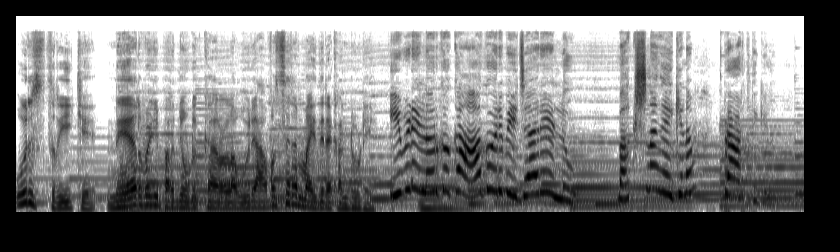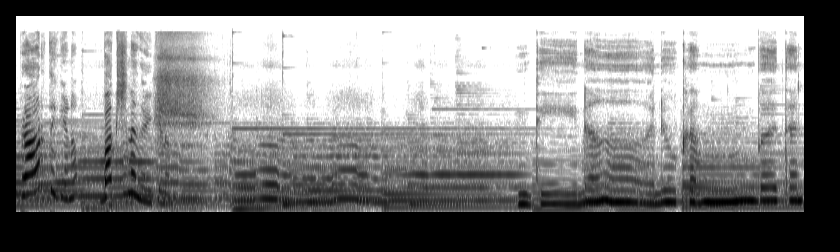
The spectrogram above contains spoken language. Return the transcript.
ഒരു സ്ത്രീക്ക് നേർവഴി പറഞ്ഞു കൊടുക്കാനുള്ള ഒരു അവസരമായി ഇതിനെ കണ്ടൂടെ ഇവിടെ ഉള്ളവർക്കൊക്കെ ആകെ ഒരു വിചാരേ ഉള്ളൂ. ഭക്ഷണം കഴിക്കണം പ്രാർത്ഥിക്കണം. പ്രാർത്ഥിക്കണം ഭക്ഷണം കഴിക്കണം. ദീനാനുകമ്പതൻ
